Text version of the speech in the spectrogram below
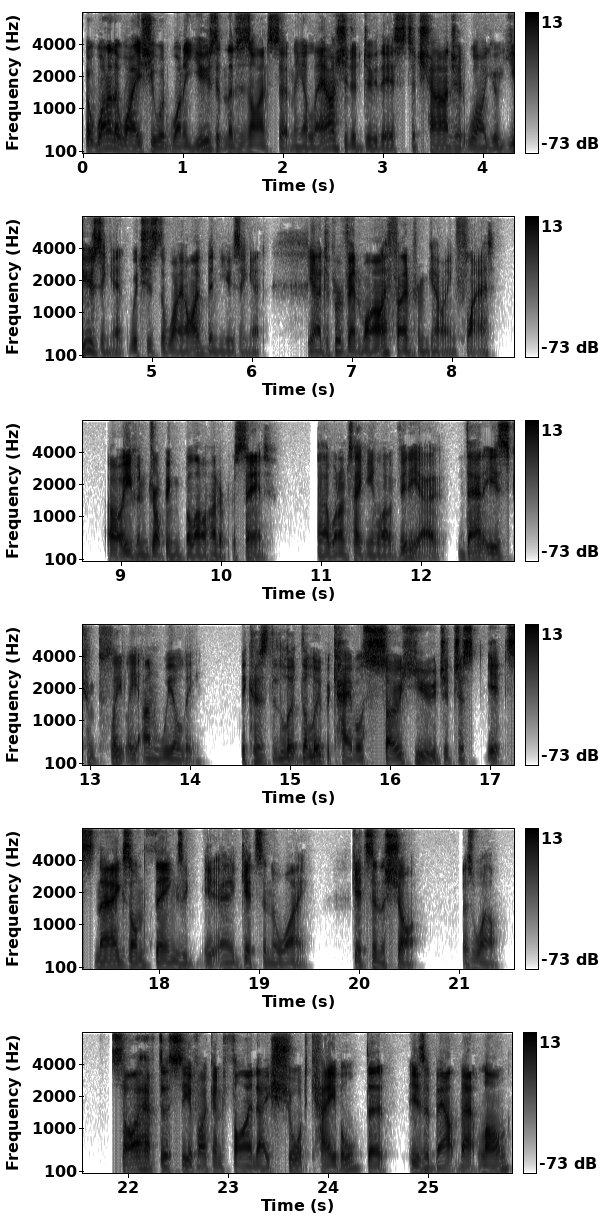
But one of the ways you would want to use it, and the design certainly allows you to do this, to charge it while you're using it, which is the way I've been using it, yeah, to prevent my iPhone from going flat or even dropping below 100% uh, when I'm taking a lot of video, that is completely unwieldy because the, the looper cable is so huge. It just, it snags on things and it gets in the way, gets in the shot as well. So I have to see if I can find a short cable that is about that long.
